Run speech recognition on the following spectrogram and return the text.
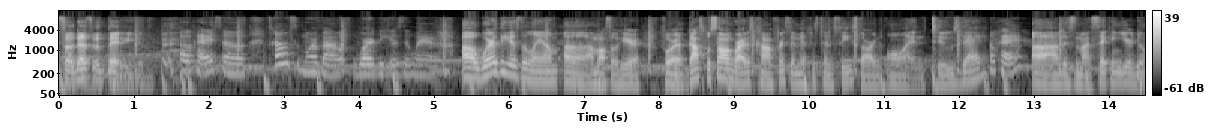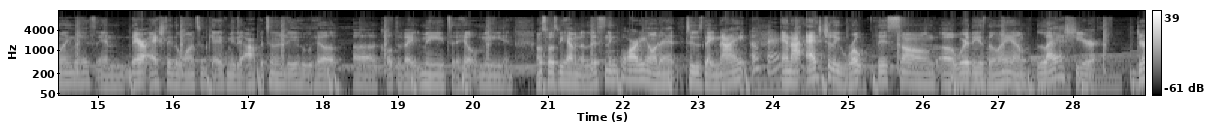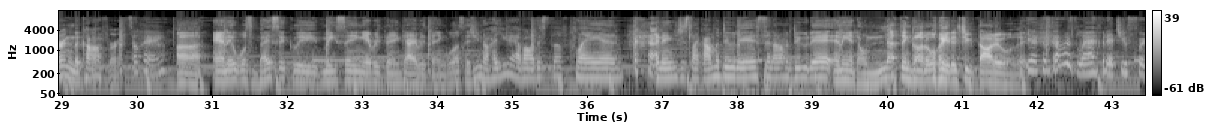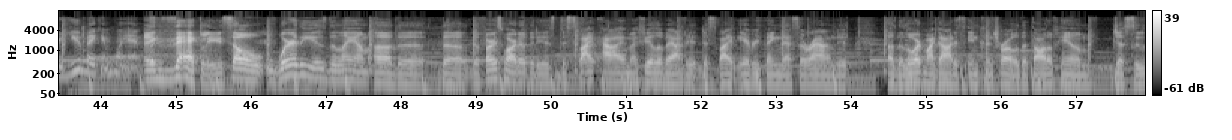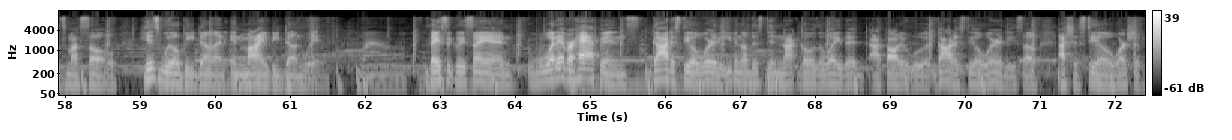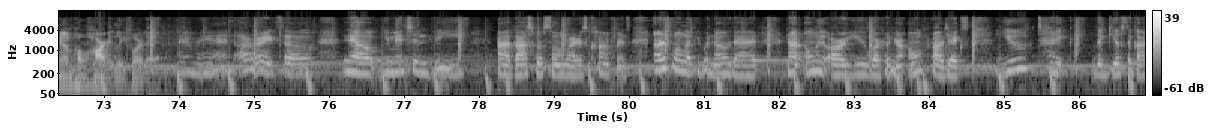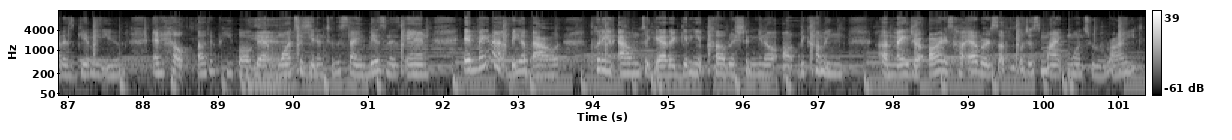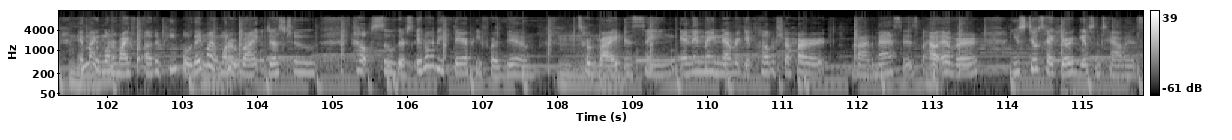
so that's what that is. Okay, so tell us more about Worthy is the Lamb. Uh, Worthy is the Lamb. Uh, I'm also here for a Gospel Songwriters Conference in Memphis, Tennessee, starting on Tuesday. Okay. Uh, this is my second year doing this, and they're actually the ones who gave me the opportunity, who helped uh, cultivate me to help me. And I'm supposed to be having a listening party on that Tuesday night. Okay. And I actually wrote this song, uh, "Worthy Is the Lamb," last year during the conference. Okay. Uh, and it was basically me seeing everything how everything was because you know how you have all this stuff planned and then you just like i'm gonna do this and i'm gonna do that and then don't nothing go the way that you thought it would Yeah, because God is laughing at you for you making plans. exactly so worthy is the lamb uh the the the first part of it is despite how i may feel about it despite everything that's around it uh, the lord my god is in control the thought of him just soothes my soul his will be done and mine be done with Wow. basically saying whatever happens god is still worthy even though this did not go the way that i thought it would god is still worthy so i should still worship him wholeheartedly for that Amen. All right. So now you mentioned the uh, Gospel Songwriters Conference. And I just want to let people know that not only are you working on your own projects, you take the gifts that God has given you and help other people that want to get into the same business. And it may not be about putting an album together, getting it published, and you know, uh, becoming a major artist. However, some people just might want to write. They might want to write for other people. They might want to write just to help soothe their. It might be therapy for them to write and sing, and it may never get published or heard by the masses. But however, you still take your gifts and talents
